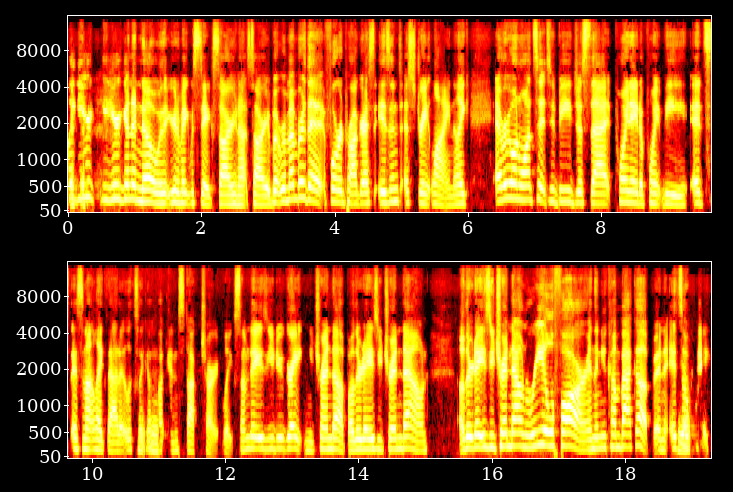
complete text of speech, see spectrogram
like you're you're gonna know that you're gonna make mistakes. Sorry, not sorry. But remember that forward progress isn't a straight line. Like everyone wants it to be just that point A to point B. It's it's not like that. It looks like a Mm-mm. fucking stock chart. Like some days you do great and you trend up, other days you trend down. Other days you trend down real far and then you come back up and it's Yeah. okay.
